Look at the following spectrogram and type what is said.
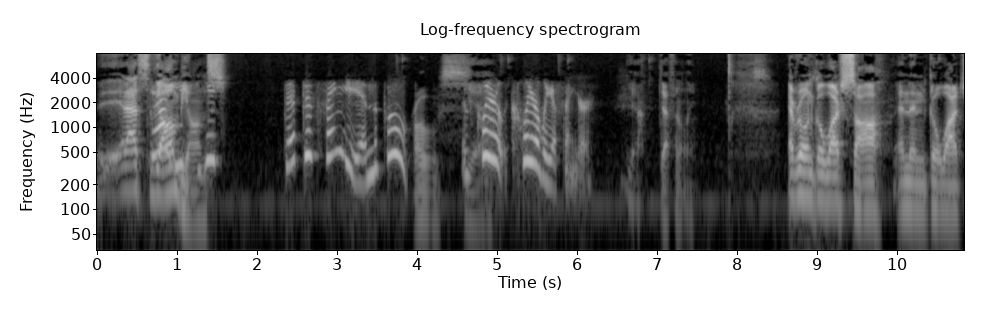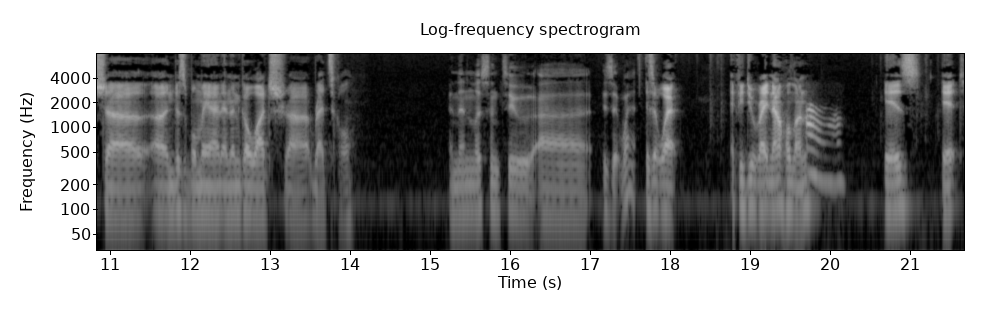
it adds to Yeah, the he- ambiance. he- Dipped his fingy in the poop. Gross. It's Yeah. clearly clearly a finger. Yeah, definitely. Everyone go watch Saw, and then go watch uh, uh, Invisible Man, and then go watch uh, Red Skull. And then listen to, uh, Is It Wet? Is it wet? If you do it right now, hold on. Is it?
